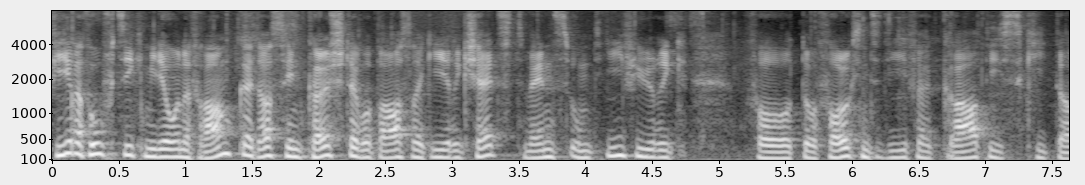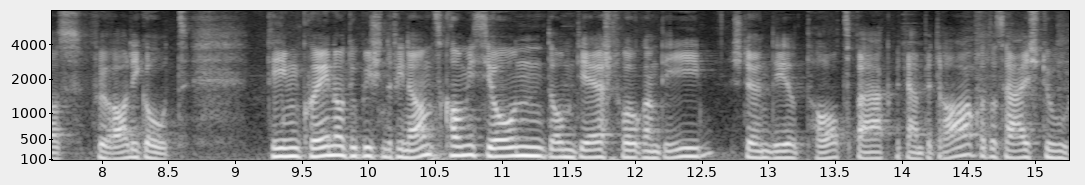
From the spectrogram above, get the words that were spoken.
54 Millionen Franken, das sind die Kosten, die die Basler Regierung schätzt, wenn es um die Einführung von der Volksinitiative Gratis Kitas für alle geht. Tim Queno, du bist in der Finanzkommission. Um die erste Frage an dich. Stehen dir die Horzberg mit diesem Betrag oder sagst du,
